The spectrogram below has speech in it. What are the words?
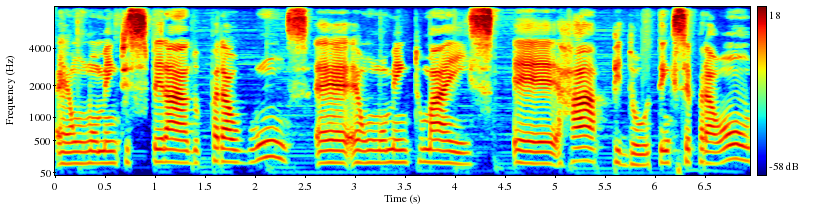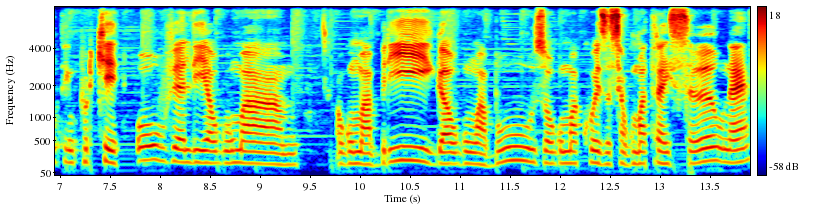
é um momento esperado. Para alguns é, é, um momento mais é, rápido, tem que ser para ontem, porque houve ali alguma alguma briga, algum abuso, alguma coisa, assim, alguma traição, né?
